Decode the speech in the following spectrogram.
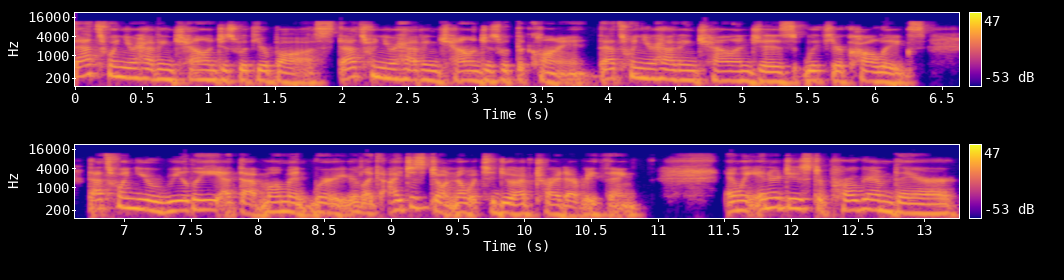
that's when you're having challenges with your boss. That's when you're having challenges with the client. That's when you're having challenges with your colleagues. That's when you're really at that moment where you're like, I just don't know what to do. I've tried everything. And we introduced a program there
